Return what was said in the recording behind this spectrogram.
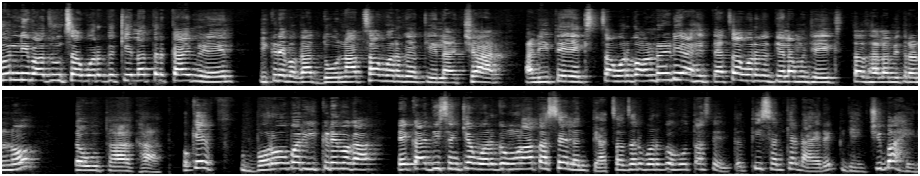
दोन्ही बाजूंचा वर्ग केला तर काय मिळेल? इकडे बघा दोनाचा वर्ग केला चार. आणि इथे एक्सचा वर्ग ऑलरेडी आहे. त्याचा वर्ग केला म्हणजे एक्सचा झाला मित्रांनो चौथा घात. ओके? बरोबर इकडे बघा. एखादी संख्या वर्गमुळात असेल आणि त्याचा जर वर्ग होत असेल तर ती संख्या डायरेक्ट घ्यायची बाहेर.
